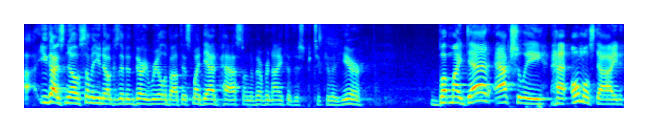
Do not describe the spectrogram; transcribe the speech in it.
Uh, you guys know, some of you know, because I've been very real about this. My dad passed on November 9th of this particular year. But my dad actually had almost died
